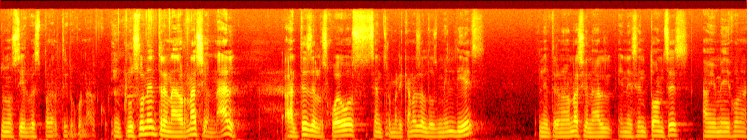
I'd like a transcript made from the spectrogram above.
tú no sirves para el tiro con arco. Incluso un entrenador nacional, antes de los Juegos Centroamericanos del 2010, el entrenador nacional en ese entonces, a mí me dijo,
